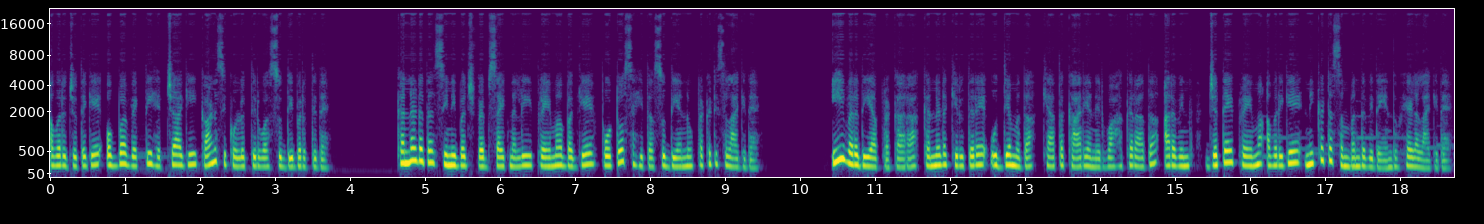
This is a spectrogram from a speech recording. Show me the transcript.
ಅವರ ಜೊತೆಗೆ ಒಬ್ಬ ವ್ಯಕ್ತಿ ಹೆಚ್ಚಾಗಿ ಕಾಣಿಸಿಕೊಳ್ಳುತ್ತಿರುವ ಸುದ್ದಿ ಬರುತ್ತಿದೆ. ಕನ್ನಡದ ಸಿನಿಬಜ್ ವೆಬ್ಸೈಟ್ನಲ್ಲಿ ಪ್ರೇಮ ಬಗ್ಗೆ ಫೋಟೋ ಸಹಿತ ಸುದ್ದಿಯನ್ನು ಪ್ರಕಟಿಸಲಾಗಿದೆ. ಈ ವರದಿಯ ಪ್ರಕಾರ ಕನ್ನಡ ಕಿರುತೆರೆ ಉದ್ಯಮದ ಖ್ಯಾತ ಕಾರ್ಯನಿರ್ವಾಹಕರಾದ ಅರವಿಂದ್ ಜತೆ ಪ್ರೇಮ ಅವರಿಗೆ ನಿಕಟ ಸಂಬಂಧವಿದೆ ಎಂದು ಹೇಳಲಾಗಿದೆ.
